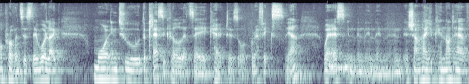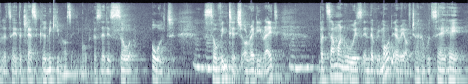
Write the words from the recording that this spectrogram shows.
or provinces, they were like more into the classical, let's say, characters or graphics, yeah? Whereas in, in, in, in, in Shanghai, you cannot have, let's say, the classical Mickey Mouse anymore because that is so old, mm-hmm. so vintage already, right? Mm-hmm. But someone who is in the remote area of China would say, hey,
